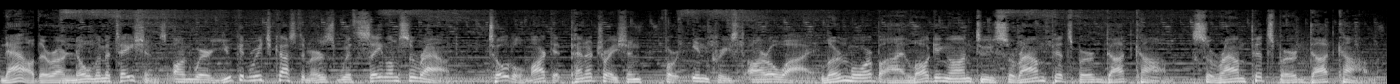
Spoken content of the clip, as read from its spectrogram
Now there are no limitations on where you can reach customers with Salem Surround. Total market penetration for increased ROI. Learn more by logging on to surroundpittsburgh.com. Surroundpittsburgh.com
